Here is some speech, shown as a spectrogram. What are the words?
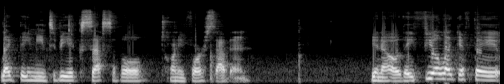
like they need to be accessible 24 7. You know, they feel like if they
